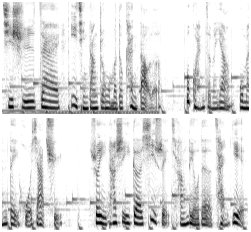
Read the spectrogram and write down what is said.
其实，在疫情当中，我们都看到了。不管怎么样，我们得活下去，所以它是一个细水长流的产业，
